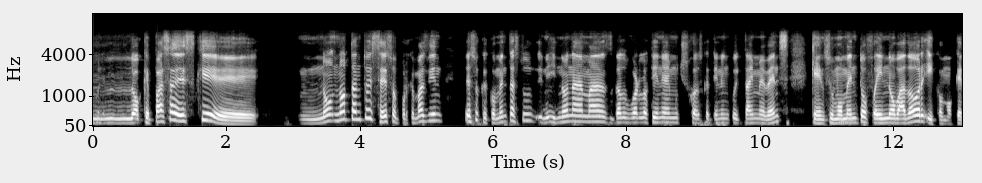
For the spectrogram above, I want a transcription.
lo que pasa es que no, no tanto es eso, porque más bien eso que comentas tú, y no nada más God of War lo tiene, hay muchos juegos que tienen Quick Time Events, que en su momento fue innovador y como que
